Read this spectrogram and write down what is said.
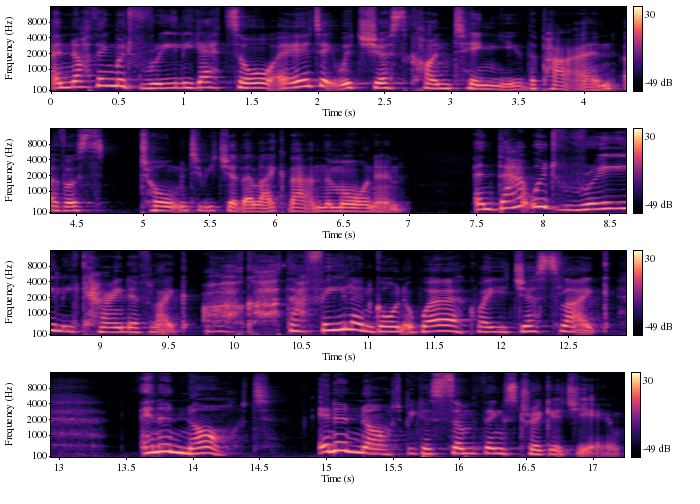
And nothing would really get sorted. It would just continue the pattern of us talking to each other like that in the morning. And that would really kind of like, oh God, that feeling going to work where you're just like in a knot, in a knot because something's triggered you.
